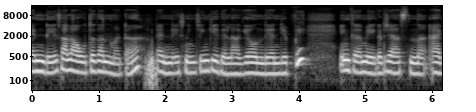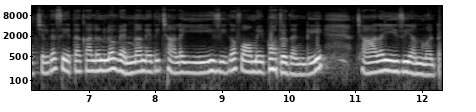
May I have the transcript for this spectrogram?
టెన్ డేస్ అలా అవుతుంది అనమాట టెన్ డేస్ నుంచి ఇంక ఇది ఇలాగే ఉంది అని చెప్పి ఇంకా మీగడ చేస్తున్నా. యాక్చువల్గా శీతాకాలంలో వెన్న అనేది చాలా ఈజీగా ఫామ్ అయిపోతుందండి. చాలా ఈజీ అనమాట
